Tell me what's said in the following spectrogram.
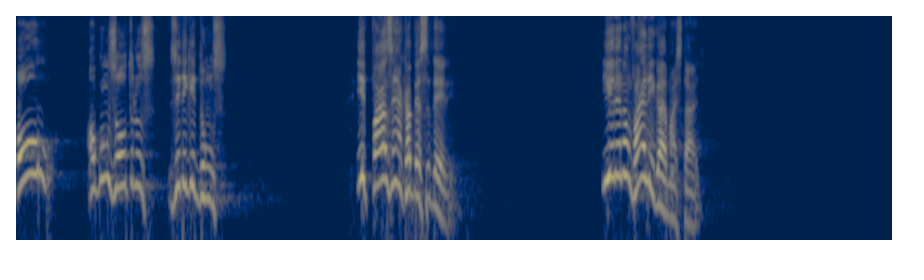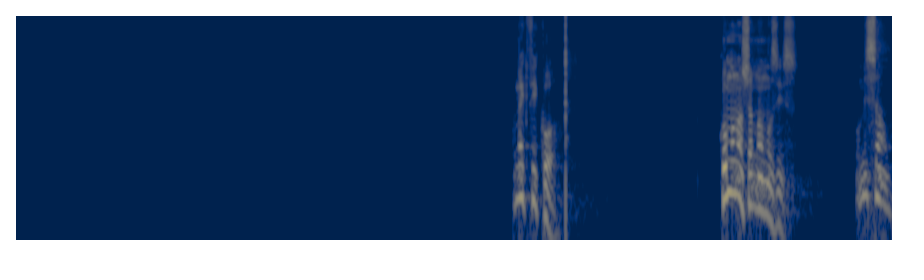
ou alguns outros ziriguiduns. E fazem a cabeça dele. E ele não vai ligar mais tarde. Como é que ficou? Como nós chamamos isso? Omissão.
